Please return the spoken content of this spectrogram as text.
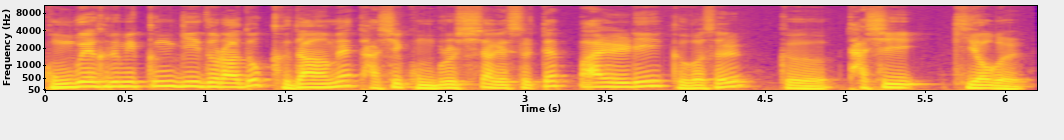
공부의 흐름이 끊기더라도 그 다음에 다시 공부를 시작했을 때 빨리 그것을 그 다시 기억을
